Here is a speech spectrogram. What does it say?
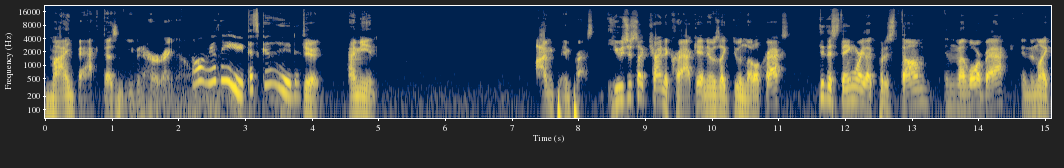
My back doesn't even hurt right now. Oh, really? That's good. Dude, I mean, I'm impressed. He was just like trying to crack it and it was like doing little cracks. Did this thing where he like put his thumb in my lower back and then like,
